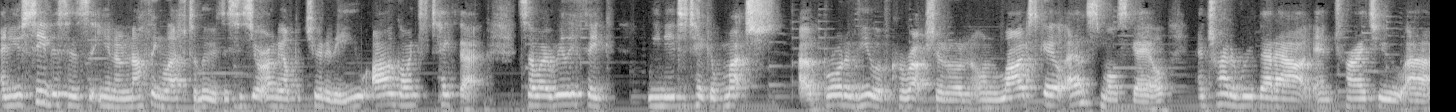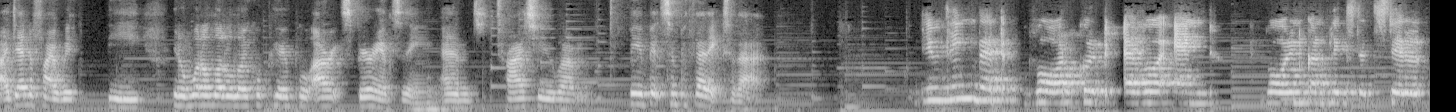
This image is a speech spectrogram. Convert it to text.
and you see this as, you know, nothing left to lose, this is your only opportunity, you are going to take that. So I really think we need to take a much a broader view of corruption on, on large scale and small scale and try to root that out and try to uh, identify with the you know what a lot of local people are experiencing and try to um, be a bit sympathetic to that. Do you think that war could ever end? War and conflicts that still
